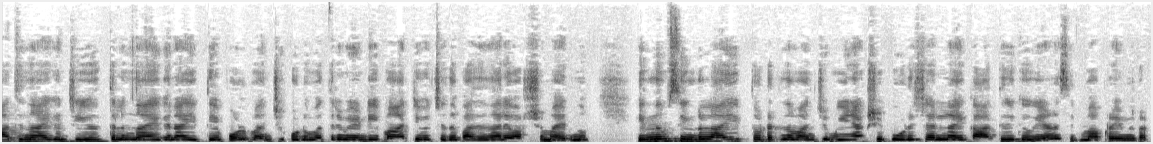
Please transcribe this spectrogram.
ആദ്യ നായകൻ ജീവിതത്തിലും നായകനായി എത്തിയപ്പോൾ മഞ്ജു കുടുംബത്തിന് വേണ്ടി മാറ്റിവെച്ചത് പതിനാല് വർഷമായിരുന്നു. ഇന്നും സിംഗിൾ ആയി തുടരുന്ന മഞ്ജു മീനാക്ഷി കൂടിച്ചാലിനായി കാത്തിരിക്കുകയാണ് സിനിമാ പ്രേമികൾ.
